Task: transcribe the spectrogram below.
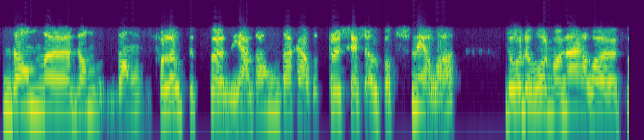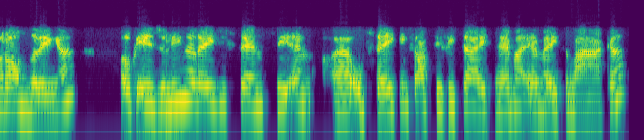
Dan, eh, dan, dan verloopt het, eh, ja, dan, dan gaat het proces ook wat sneller door de hormonale veranderingen. Ook insulineresistentie en eh, ontstekingsactiviteit hebben ermee te maken.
